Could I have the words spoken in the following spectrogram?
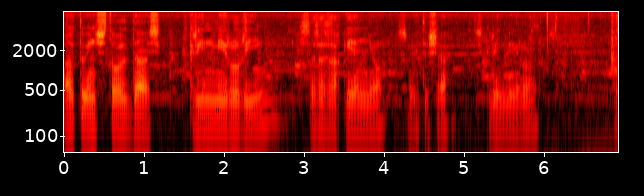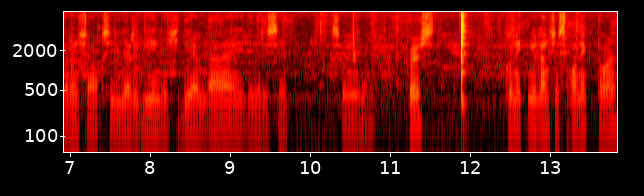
how to install the screen mirroring sa sasakyan nyo. So, ito siya. Screen mirror. Meron siyang auxiliary in, HDMI, then reset. So, first, connect nyo lang siya sa connector.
